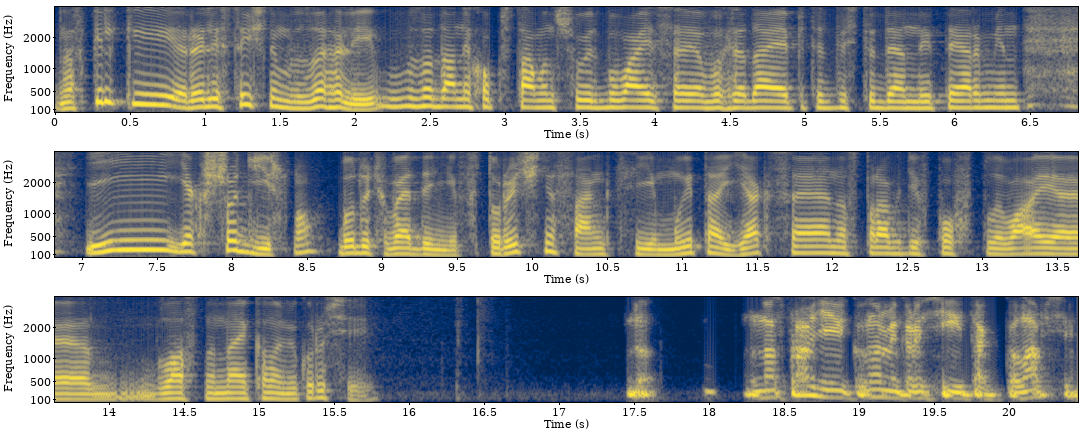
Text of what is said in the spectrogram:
наскільки реалістичним взагалі за даних обставин, що відбувається, виглядає 50-денний термін? І якщо дійсно будуть введені вторичні санкції, мита, як це насправді повпливає власне на економіку Росії? Ну, насправді економіка Росії так в колапсі.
